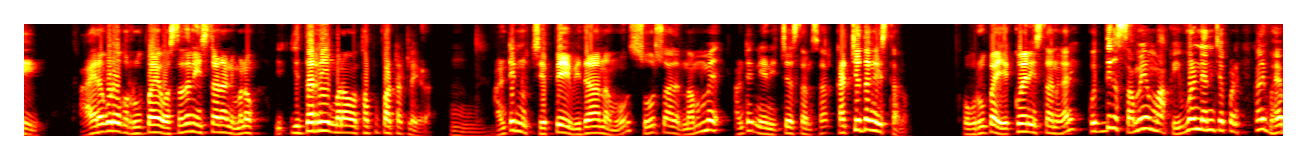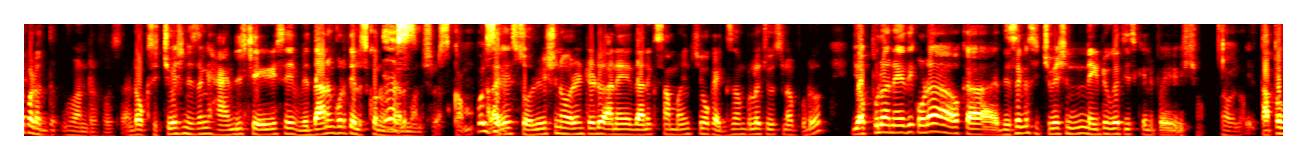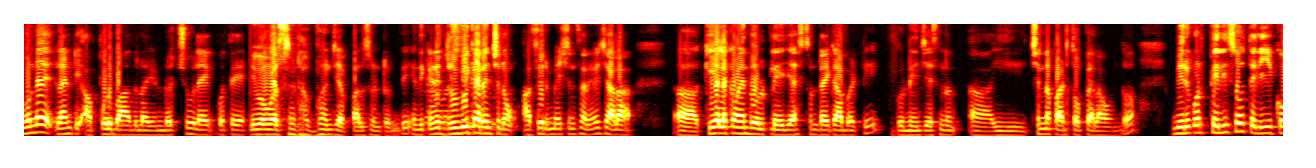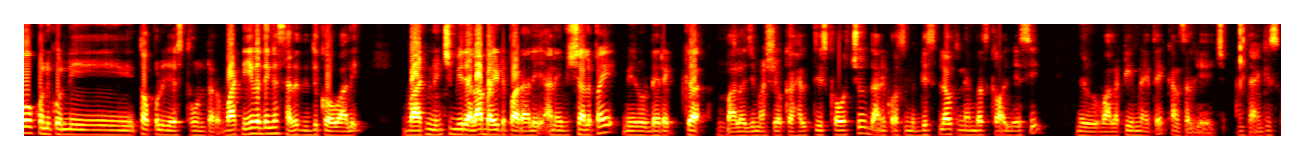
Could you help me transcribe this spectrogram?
ఆయన కూడా ఒక రూపాయి వస్తుందని ఇస్తాడని మనం ఇద్దరిని మనం తప్పు పట్టట్లే ఇక్కడ అంటే నువ్వు చెప్పే విధానము సోర్స్ అది నమ్మే అంటే నేను ఇచ్చేస్తాను సార్ ఖచ్చితంగా ఇస్తాను. ఒక రూపాయి ఎక్కువైనా ఇస్తాను కానీ కొద్దిగా సమయం మాకు ఇవ్వండి అని చెప్పండి. కానీ భయపడొద్దు. వండర్ఫుల్ సార్ అంటే ఒక సిచ్యువేషన్ నిజంగా హ్యాండిల్ చేసే విధానం కూడా తెలుసుకొని ఉండాలి మనుషులు. కంపల్సరీ సొల్యూషన్ ఓరియంటెడ్ అనే దానికి సంబంధించి ఒక ఎగ్జాంపుల్లో చూసినప్పుడు అప్పులు అనేది కూడా ఒక నిజంగా సిచ్యువేషన్ నెగిటివ్గా తీసుకెళ్ళిపోయే విషయం. అవును. తప్పకుండా ఇలాంటి అప్పులు బాధలు అయి ఉండొచ్చు లేకపోతే ఇవ్వవలసిన డబ్బు అని చెప్పాల్సి ఉంటుంది. ఎందుకంటే ధృవీకరించడం అఫర్మేషన్స్ అనేవి చాలా కీలకమైన రోల్ ప్లే చేస్తుంటాయి కాబట్టి ఇప్పుడు నేను చేసిన ఈ చిన్నపాటి తప్పు ఎలా ఉందో మీరు కూడా తెలిసో తెలియకో కొన్ని కొన్ని తప్పులు చేస్తూ ఉంటారు. వాటిని ఏ విధంగా సరిదిద్దుకోవాలి? వాటి నుంచి మీరు ఎలా బయటపడాలి అనే విషయాలపై మీరు డైరెక్ట్గా బాలాజీ మాస్టర్ యొక్క హెల్ప్ తీసుకోవచ్చు. దానికోసం మీరు డిస్ప్లే అవుతున్న నెంబర్స్ కాల్ చేసి మీరు వాళ్ళ టీంని అయితే కన్సల్ట్ చేయొచ్చు. And thank you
